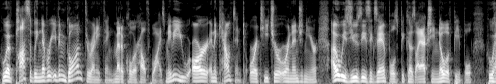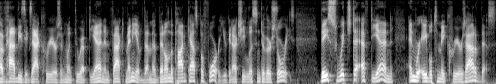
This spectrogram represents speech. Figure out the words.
who have possibly never even gone through anything medical or health wise. Maybe you are an accountant or a teacher or an engineer. I always use these examples because I actually know of people who have had these exact careers and went through FDN. In fact, many of them have been on the podcast before. You can actually listen to their stories. They switched to FDN and were able to make careers out of this.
